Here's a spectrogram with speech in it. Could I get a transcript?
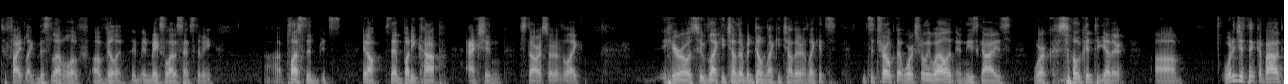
to fight like this level of, of villain. It, it makes a lot of sense to me. Uh, plus, the, it's you know it's that buddy cop action star sort of like heroes who like each other but don't like each other. Like it's it's a trope that works really well, and, and these guys work so good together. Um, what did you think about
